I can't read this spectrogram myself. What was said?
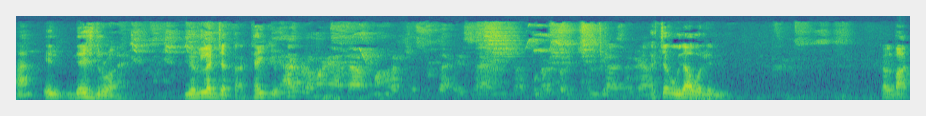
हाँ देशद्रोह है निर्लज्जता थँक्यू या अच्छा उद्या बोलेन मी कल बात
